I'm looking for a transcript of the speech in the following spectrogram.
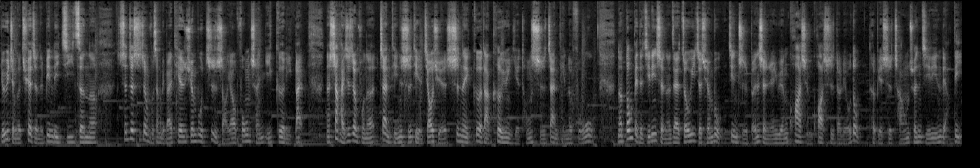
由于整个确诊的病例激增呢。深圳市政府上个礼拜天宣布，至少要封城一个礼拜。那上海市政府呢，暂停实体的教学，市内各大客运也同时暂停了服务。那东北的吉林省呢，在周一则宣布禁止本省人员跨省跨市的流动，特别是长春、吉林两地。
